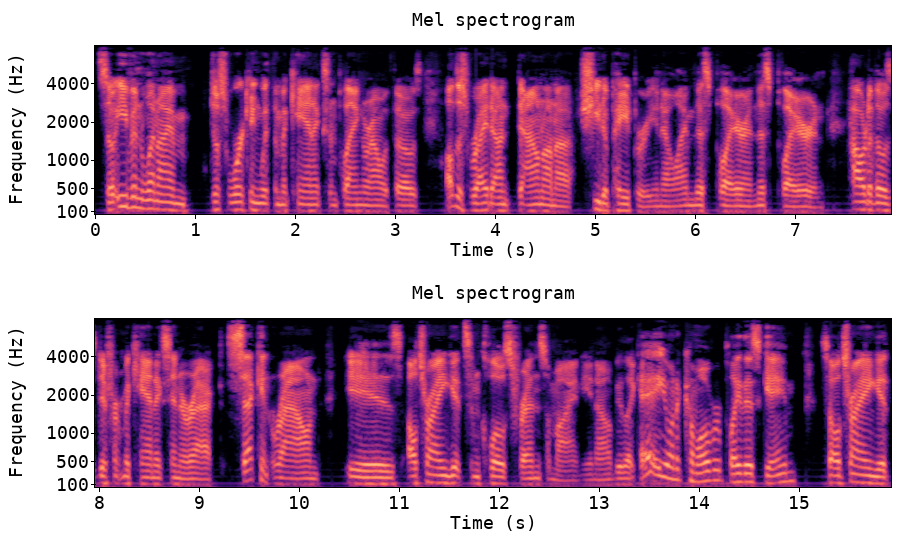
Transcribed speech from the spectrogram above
So even when I'm just working with the mechanics and playing around with those, I'll just write on, down on a sheet of paper, you know, I'm this player and this player and how do those different mechanics interact. Second round is I'll try and get some close friends of mine, you know, be like, hey, you want to come over, play this game? So I'll try and get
